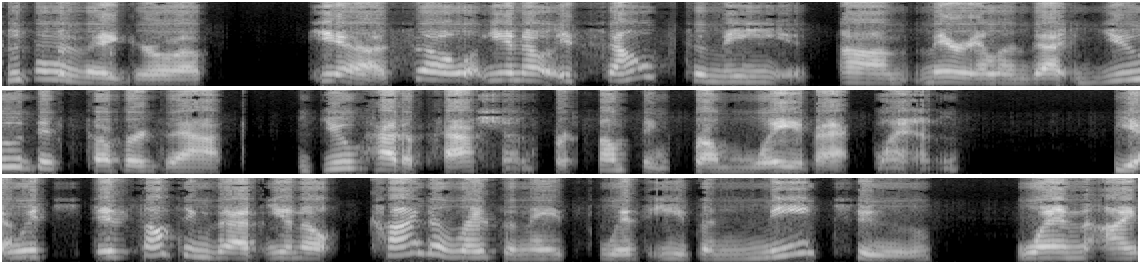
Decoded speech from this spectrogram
they grew up. Yeah, so, you know, it sounds to me, um, Mary Ellen, that you discovered that you had a passion for something from way back when. Yeah. Which is something that, you know, kind of resonates with even me too when I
